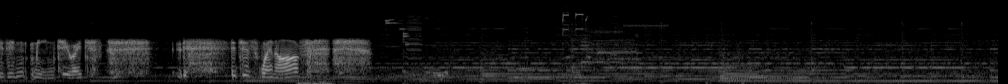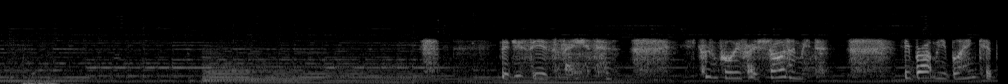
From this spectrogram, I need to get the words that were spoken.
I didn't mean to. I just it just went off. Did you see his face? He couldn't believe I shot him. He, he brought me blankets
